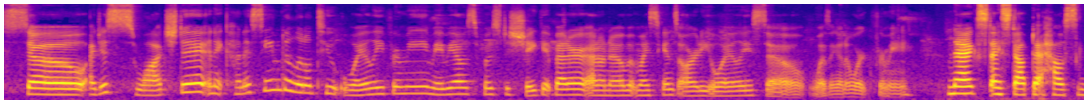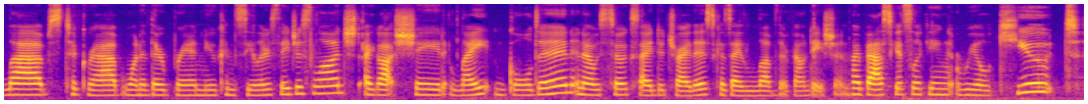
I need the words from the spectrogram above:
So I just swatched it and it kind of seemed a little too oily for me. Maybe I was supposed to shake it better. I don't know, but my skin's already oily, so it wasn't going to work for me. Next, I stopped at Haus Labs to grab one of their brand new concealers they just launched. I got shade Light Golden, and I was so excited to try this because I love their foundation. My basket's looking real cute,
